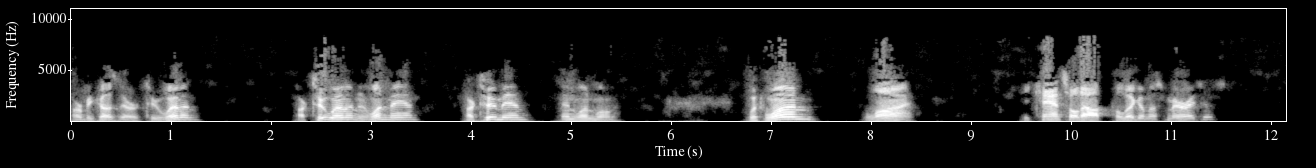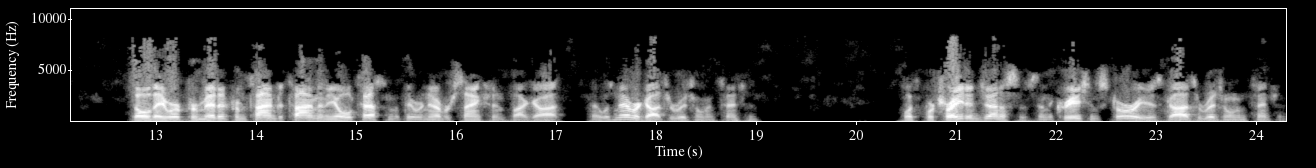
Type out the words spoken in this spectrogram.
or because there are two women, or two women and one man, or two men and one woman. With one line, he canceled out polygamous marriages. Though they were permitted from time to time in the Old Testament, they were never sanctioned by God. That was never God's original intention. What's portrayed in Genesis and the creation story is God's original intention.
